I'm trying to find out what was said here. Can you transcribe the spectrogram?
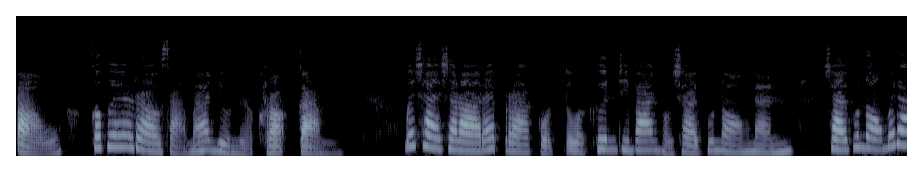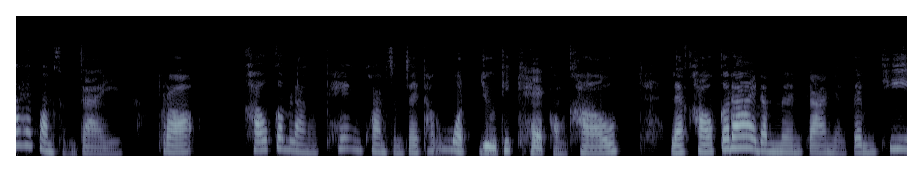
เต๋า ก็เพื่อให้เราสามารถอยู่เหนือเคราะห์กรรม เมื่อชายชราได้ปรากฏตัวขึ้นที่บ้านของชายผู้น้องนั้น ชายผู้น้องไม่ได้ให้ความสนใจ เพราะเขากำลังเพ่งความสนใจทั้งหมดอยู่ที่แขกของเขา และเขาก็ได้ดำเนินการอย่างเต็มที่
